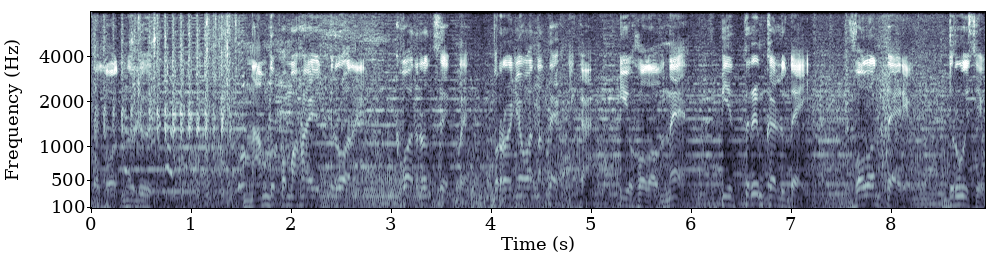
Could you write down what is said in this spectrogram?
холодну лють. Нам допомагають дрони, квадроцикли, броньована техніка і головне підтримка людей, волонтерів, друзів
